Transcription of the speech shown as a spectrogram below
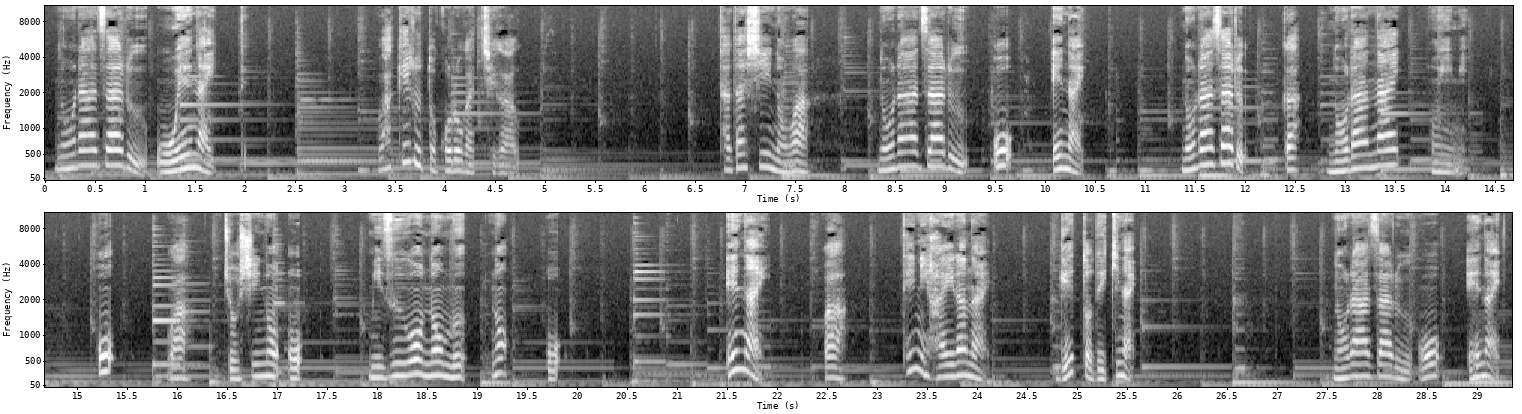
乗らざるを得ないって。分けるところが違う。正しいのは乗らざるを得ない。乗らざるが乗らないの意味。をは助詞のお。水を飲む。のお得ないは手に入らないゲットできない乗らざるを得ない。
